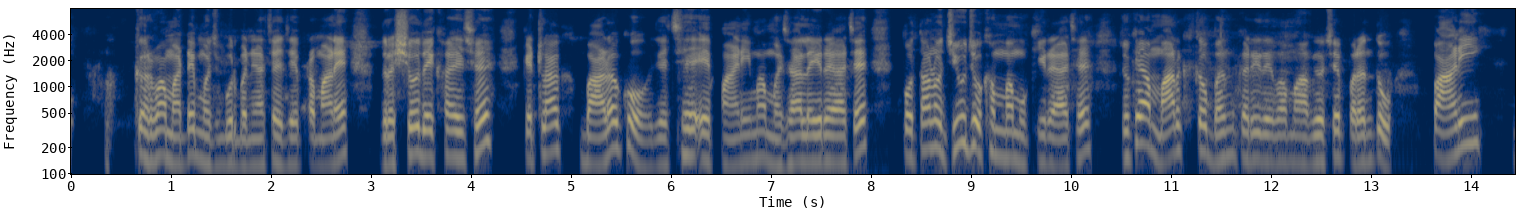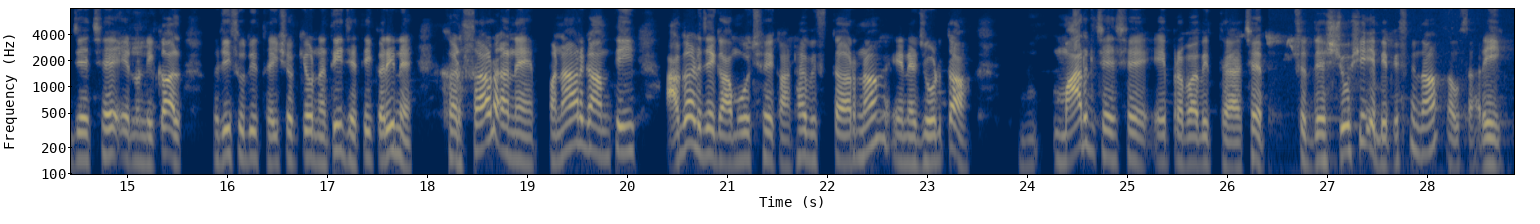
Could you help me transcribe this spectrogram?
કરવા માટે મજબૂર બન્યા છે. જે પ્રમાણે દ્રશ્યો દેખાય છે, કેટલાક બાળકો જે છે એ પાણીમાં મજા લઈ રહ્યા છે, પોતાનો જીવ જોખમમાં મૂકી રહ્યા છે. જોકે આ માર્ગ તો બંધ કરી દેવામાં આવ્યો છે, પરંતુ પાણી જે છે એનો નિકાલ હજી સુધી થઈ શક્યો નથી. જેથી કરીને ખરસાડ અને પનાર ગામથી આગળ જે ગામો છે, કાંઠા વિસ્તારના, એને જોડતા માર્ગ જે છે એ પ્રભાવિત થયા છે. Siddhesh Joshi ABP news Navsari.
